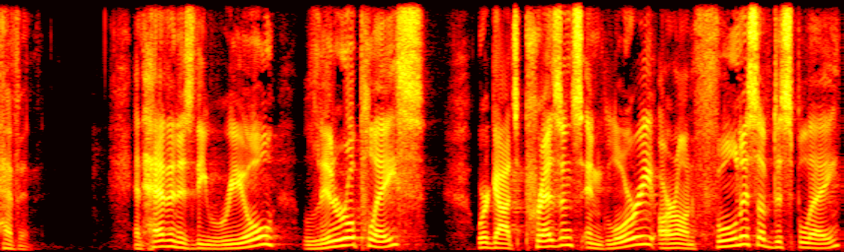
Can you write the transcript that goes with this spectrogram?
heaven. And heaven is the real, literal place where God's presence and glory are on fullness of display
